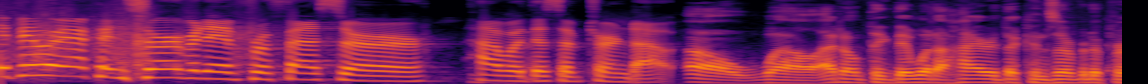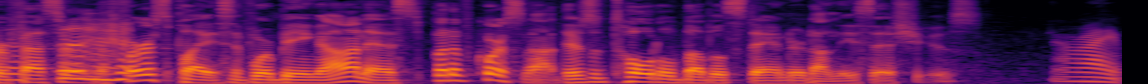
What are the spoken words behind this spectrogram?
if it were a conservative professor, how would this have turned out? Oh, well, I don't think they would have hired the conservative professor in the first place, if we're being honest. But of course not. There's a total double standard on these issues. All right.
